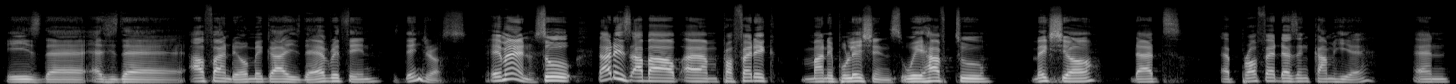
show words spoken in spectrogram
he's the he's the Alpha and the Omega, he's the everything, is dangerous. Amen. So that is about um, prophetic manipulations. We have to make sure that a prophet doesn't come here and,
